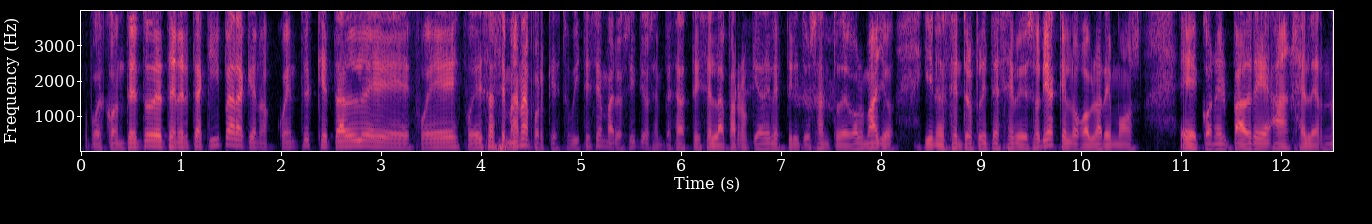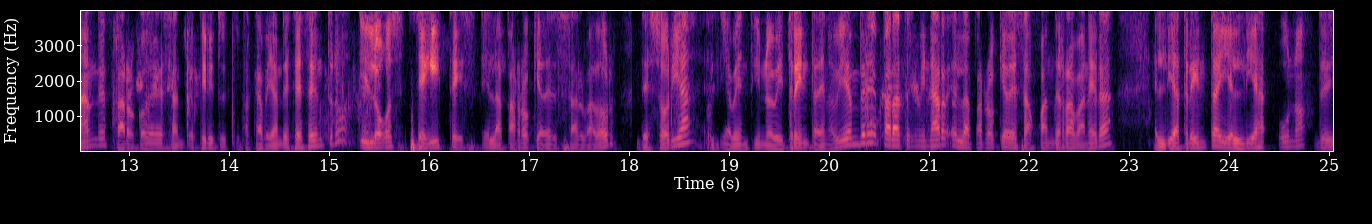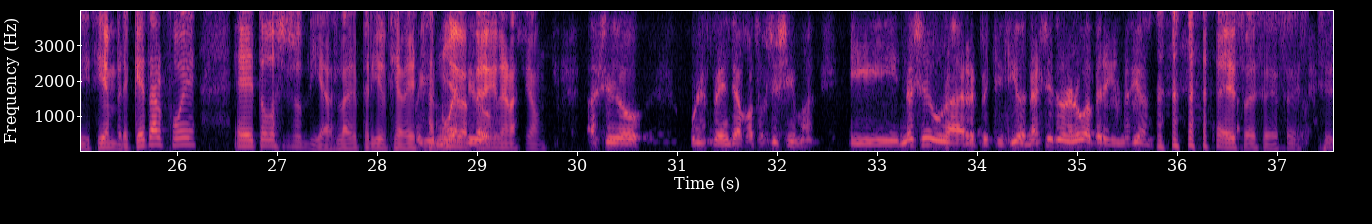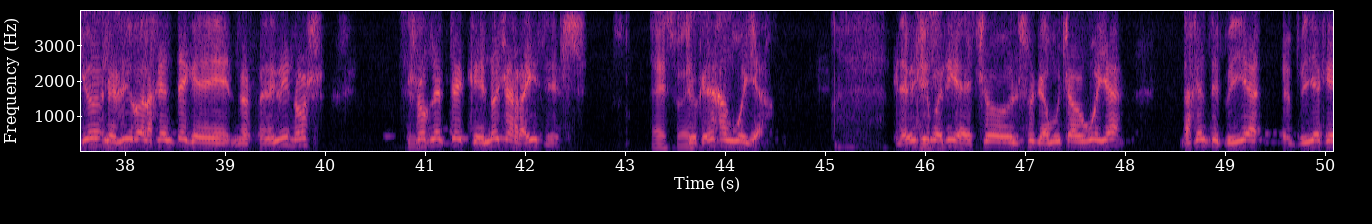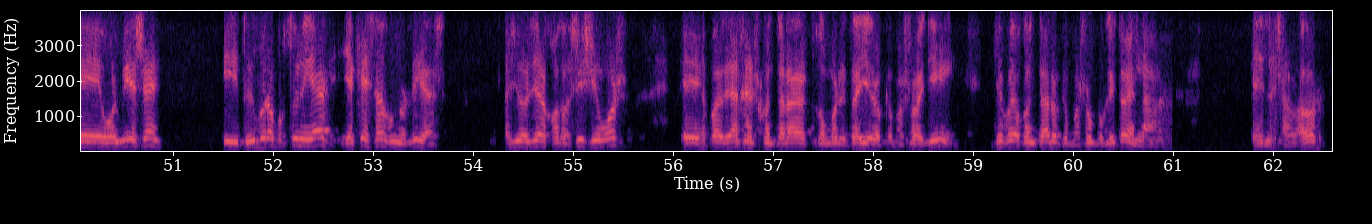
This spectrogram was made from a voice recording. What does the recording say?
Pues contento de tenerte aquí para que nos cuentes qué tal eh, fue, fue esa semana, porque estuvisteis en varios sitios. Empezasteis en la parroquia del Espíritu Santo de Golmayo y en el centro penitenciario de Soria, que luego hablaremos eh, con el padre Ángel Hernández, párroco del Santo Espíritu y capellán de este centro. Y luego seguisteis en la parroquia del Salvador de Soria el día 29 y 30 de noviembre, para terminar en la parroquia de San Juan de Rabanera el día 30 y el día 1 de diciembre. ¿Qué tal fue eh, todos esos días, la experiencia de esta Oye, nueva peregrinación? Ha sido una experiencia gozosísima y no ha sido una repetición, ha sido una nueva peregrinación. Eso es, eso es. Sí, Yo sí, les sí. digo a la gente que los peregrinos son gente que no echa raíces, Eso sino es. que dejan huella. Y la Virgen María echó en suya mucha huella, la gente pedía, pedía que volviese y tuvimos la oportunidad y aquí he estado unos días. Ha sido días gozosísimos eh, Padre Ángel nos contará con más detalle lo que pasó allí. Yo puedo contar lo que pasó un poquito en la en El Salvador.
